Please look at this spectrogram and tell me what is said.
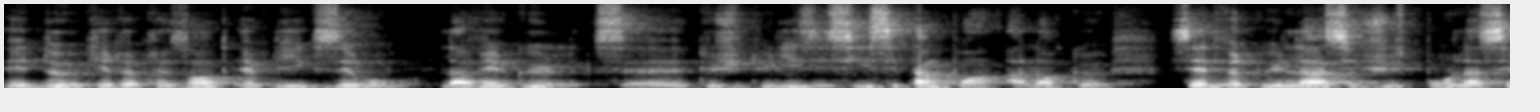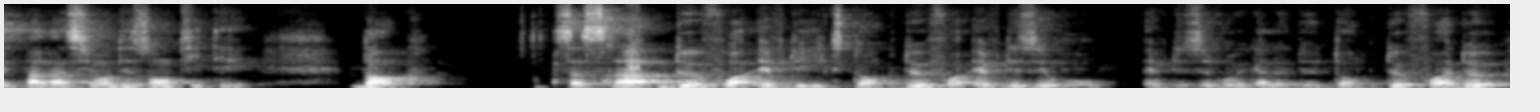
et 2 qui représente f de x0. La virgule que j'utilise ici, c'est un point, alors que cette virgule-là, c'est juste pour la séparation des entités. Donc, ça sera 2 fois f de x, donc 2 fois f de 0, f de 0 égale à 2, donc 2 fois 2,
